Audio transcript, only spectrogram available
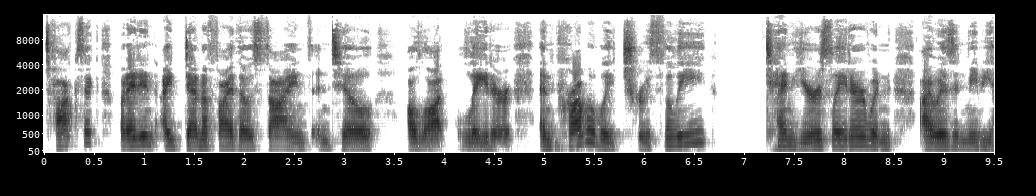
toxic, but I didn't identify those signs until a lot later. And probably truthfully, 10 years later, when I was in maybe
